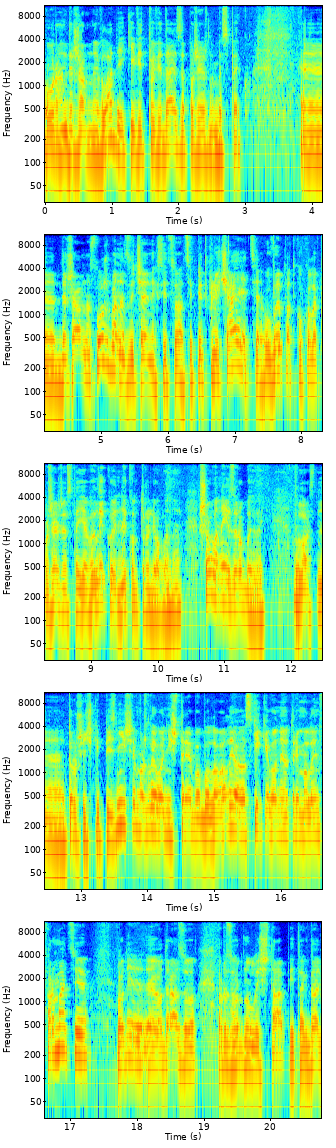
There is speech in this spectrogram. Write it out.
орган державної влади, який відповідає за пожежну безпеку. Е, Державна служба надзвичайних ситуацій підключається у випадку, коли пожежа стає великою, неконтрольованою. Що вони і зробили? Власне, трошечки пізніше, можливо, ніж треба було, але оскільки вони отримали інформацію, вони е, одразу розгорнули штаб і так далі.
